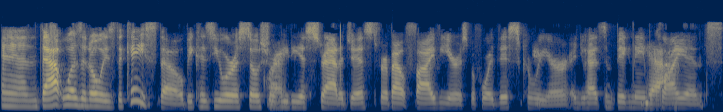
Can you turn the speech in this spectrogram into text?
And that wasn't always the case, though, because you were a social right. media strategist for about five years before this career, and you had some big name yeah. clients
